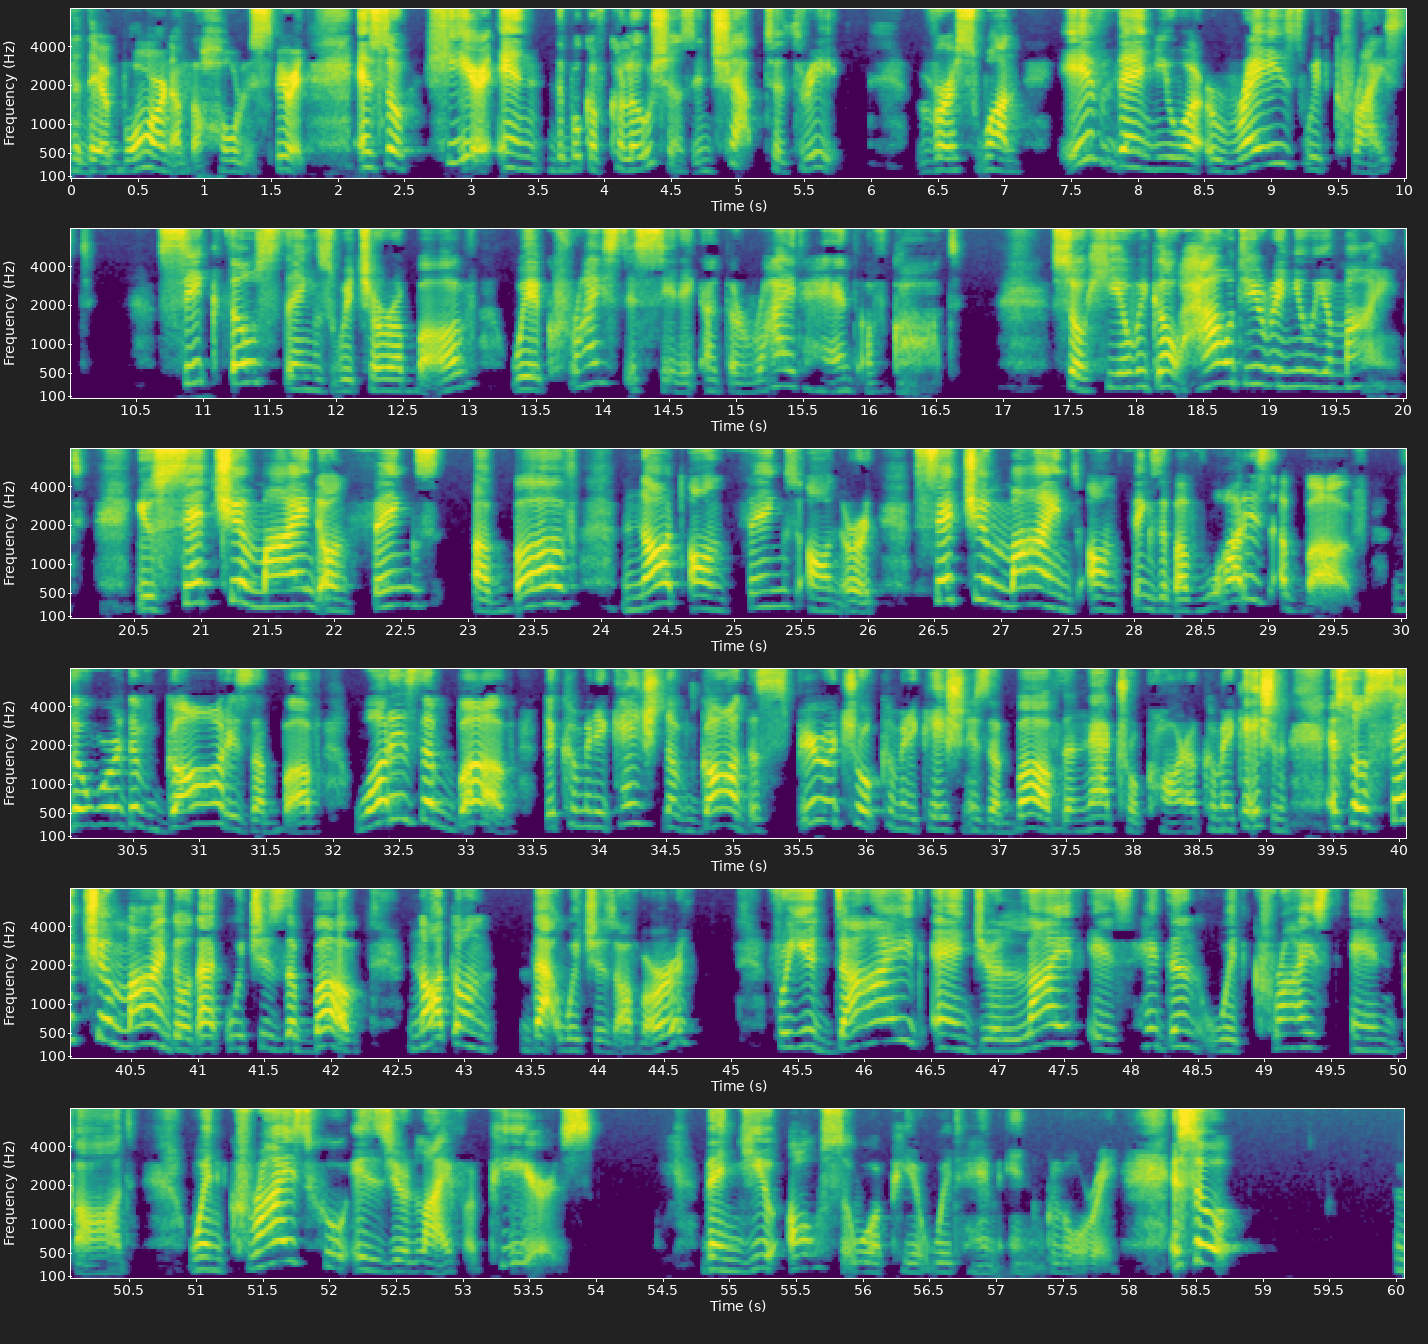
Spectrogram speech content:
that they're born of the Holy Spirit. And so here in the book of Colossians in chapter 3, verse 1, if then you are raised with Christ, seek those things which are above, where Christ is sitting at the right hand of God. So here we go. How do you renew your mind? You set your mind on things above, not on things on earth. Set your minds on things above. What is above? The word of God is above. What is above? The communication of God, the spiritual communication is above the natural carnal communication. And so set your mind on that which is above, not on that which is of earth. For you died and your life is hidden with Christ in God. When Christ, who is your life, appears, then you also will appear with him in glory. And so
